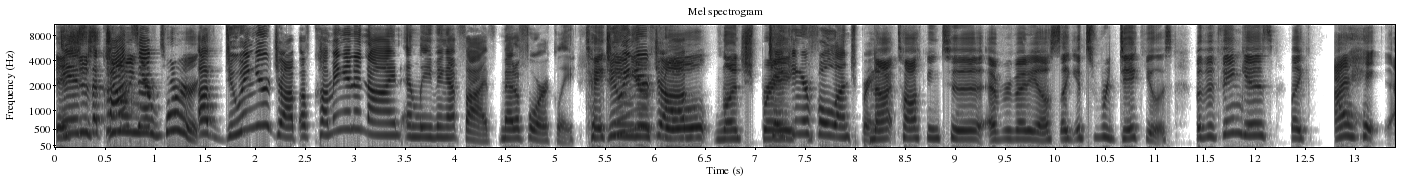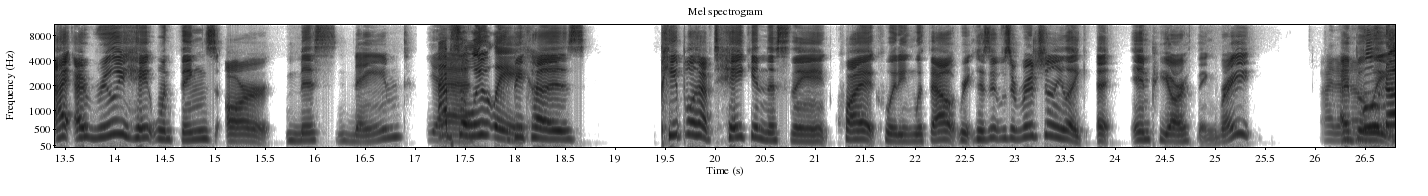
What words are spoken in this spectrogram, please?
It's is just the doing your work. of doing your job, of coming in at nine and leaving at five, metaphorically. taking doing your, your job, full lunch break. Taking your full lunch break. not talking to everybody else. Like it's ridiculous. But the thing is, like, I hate I, I really hate when things are misnamed Yeah. Absolutely. because people have taken this thing quiet quitting without because it was originally like an NPR thing, right? I don't I know. believe- no,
